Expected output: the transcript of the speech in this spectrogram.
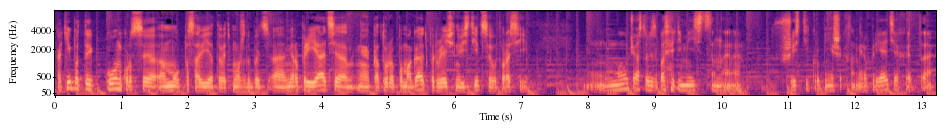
Какие бы ты конкурсы э, мог посоветовать, может быть, э, мероприятия, э, которые помогают привлечь инвестиции вот в России? Мы участвовали за последние месяцы, наверное, в шести крупнейших там, мероприятиях. Это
